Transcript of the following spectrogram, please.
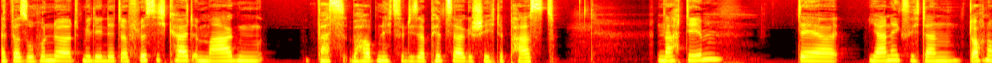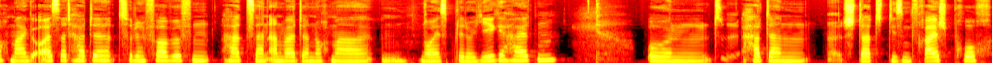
etwa so 100 Milliliter Flüssigkeit im Magen, was überhaupt nicht zu dieser Pizza-Geschichte passt. Nachdem der Janik sich dann doch nochmal geäußert hatte zu den Vorwürfen, hat sein Anwalt dann nochmal ein neues Plädoyer gehalten und hat dann statt diesem Freispruch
